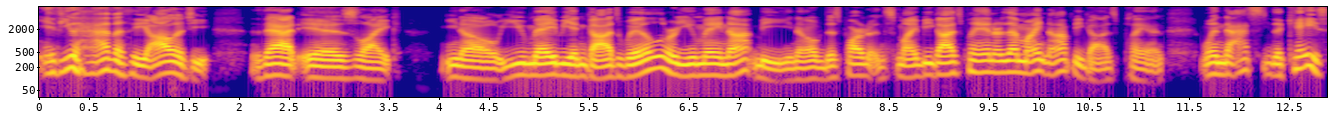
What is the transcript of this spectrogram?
if you have a theology that is like, you know, you may be in God's will or you may not be. You know, this part of this might be God's plan or that might not be God's plan. When that's the case,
